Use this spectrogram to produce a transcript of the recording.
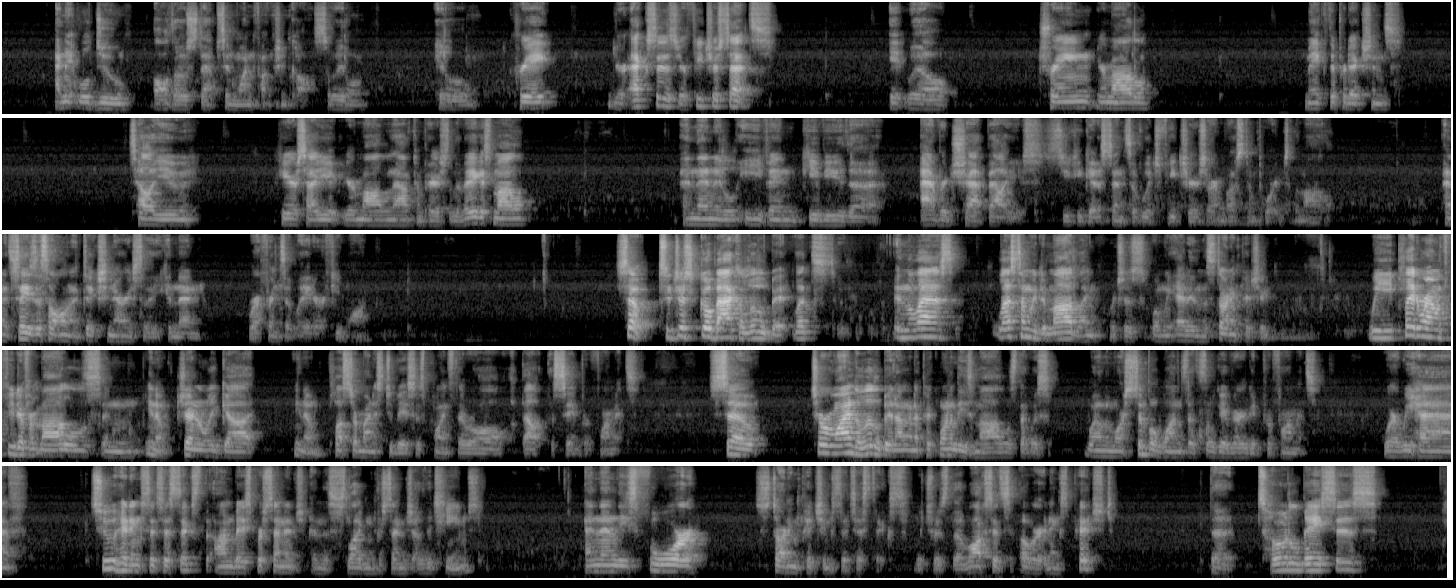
and it will do all those steps in one function call. So it'll, it'll create your X's, your feature sets. It will train your model, make the predictions, tell you here's how you, your model now compares to the Vegas model, and then it'll even give you the average SHAP values so you could get a sense of which features are most important to the model. And it saves this all in a dictionary so that you can then reference it later if you want. So to just go back a little bit, let's, in the last last time we did modeling, which is when we added in the starting pitching, we played around with a few different models and, you know, generally got, you know, plus or minus two basis points. They were all about the same performance. So to rewind a little bit, I'm going to pick one of these models that was one of the more simple ones that still gave very good performance, where we have two hitting statistics, the on-base percentage and the slugging percentage of the teams, and then these four starting pitching statistics, which was the walks hits over innings pitched, the total bases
